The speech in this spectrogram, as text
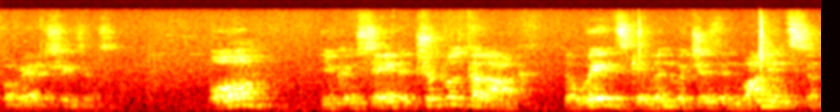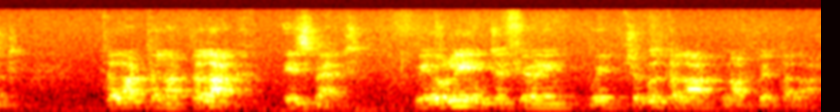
for various reasons. Or you can say the triple talaq, the way it's given, which is in one instant, talaq, talaq, talaq, is bad. We're only interfering with triple talaq, not with talaq.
